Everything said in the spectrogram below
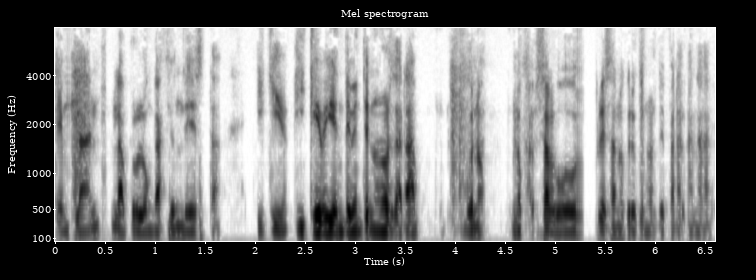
en plan la prolongación de esta y que, y que evidentemente no nos dará, bueno, no, salvo sorpresa, no creo que nos dé para ganar,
